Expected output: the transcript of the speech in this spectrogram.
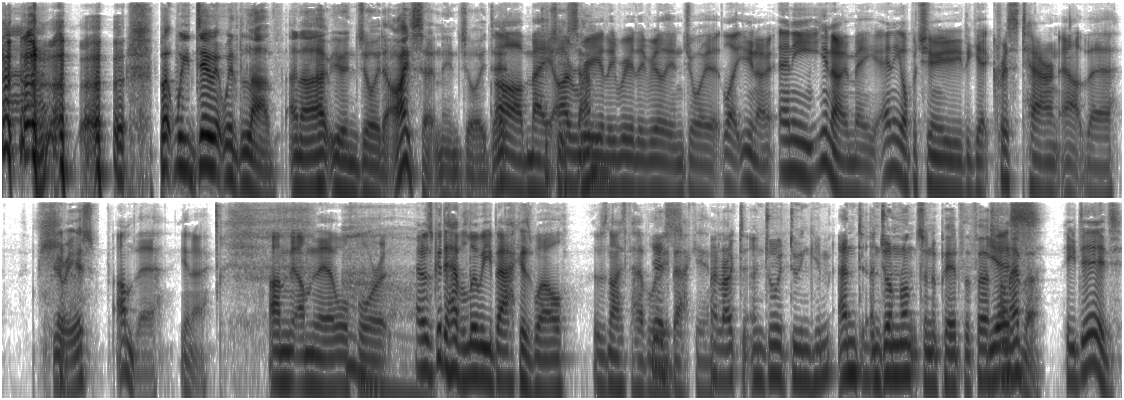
but we do it with love, and I hope you enjoyed it. I certainly enjoyed it. Oh mate, you, I Sam? really, really, really enjoy it. Like you know, any you know me, any opportunity to get Chris Tarrant out there, There he is. I'm there. You know, I'm I'm there all for it. And it was good to have Louis back as well. It was nice to have Louis Yes, back in. I liked it, enjoyed doing him, and and Jon Ronson appeared for the first yes, time ever. he did.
